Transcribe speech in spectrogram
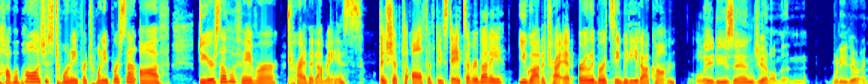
POPAPologist20 for 20% off. Do yourself a favor, try the gummies. They ship to all 50 states, everybody. You got to try it. Earlybirdcbd.com. Ladies and gentlemen, What are you doing?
